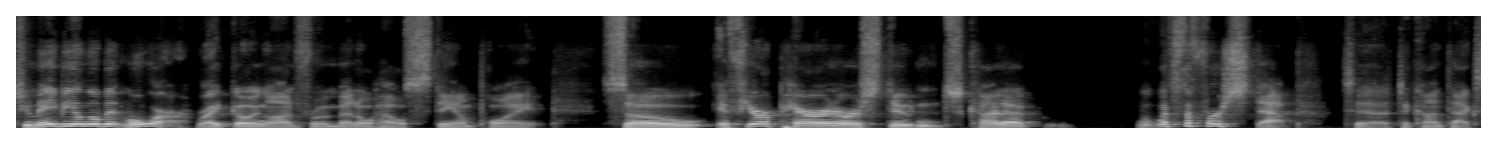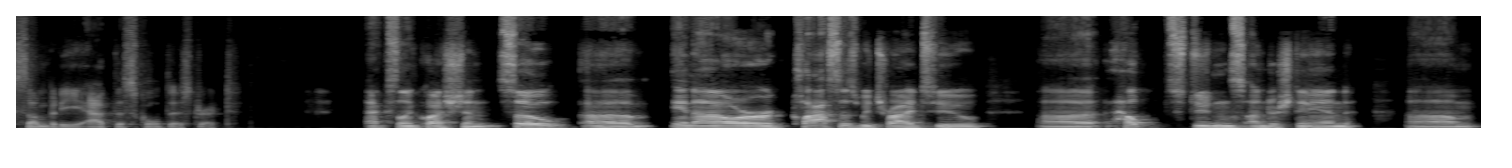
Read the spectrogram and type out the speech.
to maybe a little bit more, right? Going on from a mental health standpoint. So if you're a parent or a student, kind of what's the first step to to contact somebody at the school district? Excellent question. So, um, in our classes, we try to uh, help students understand um,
